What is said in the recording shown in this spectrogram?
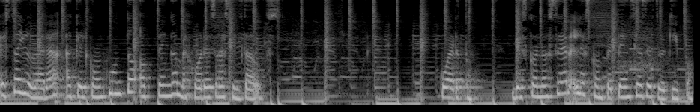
Esto ayudará a que el conjunto obtenga mejores resultados. Cuarto, desconocer las competencias de tu equipo.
